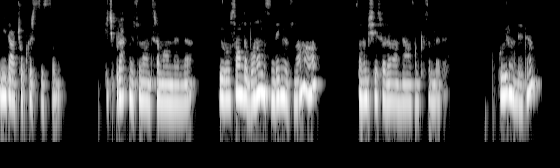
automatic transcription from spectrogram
Nida çok hırsızsın. Hiç bırakmıyorsun antrenmanlarını. Yorulsan da bana mısın demiyorsun ama sana bir şey söylemem lazım kızım dedi. Buyurun dedim.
